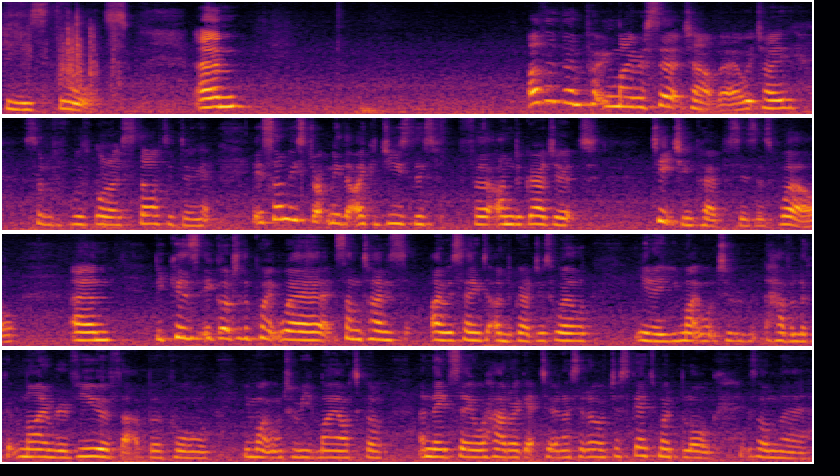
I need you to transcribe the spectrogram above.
these thoughts. Um, other than putting my research out there, which I sort of was what I started doing it, it suddenly struck me that I could use this for undergraduate teaching purposes as well. Um, because it got to the point where sometimes I was saying to undergraduates, well, you know, you might want to have a look at my review of that book, or you might want to read my article, and they'd say, well, how do I get to it? And I said, oh, just go to my blog, it's on there.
